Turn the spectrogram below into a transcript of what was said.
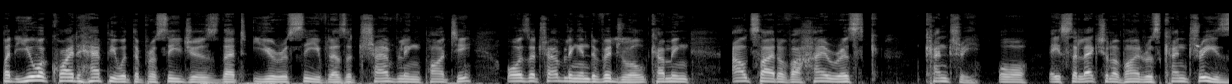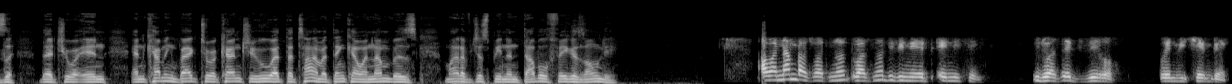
But you were quite happy with the procedures that you received as a traveling party or as a traveling individual coming outside of a high risk country or a selection of high risk countries that you were in and coming back to a country who at the time I think our numbers might have just been in double figures only. Our numbers was not was not even at anything. It was at zero when we came back.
